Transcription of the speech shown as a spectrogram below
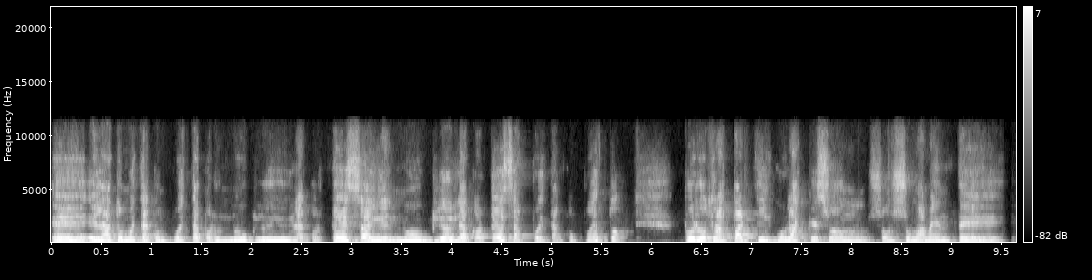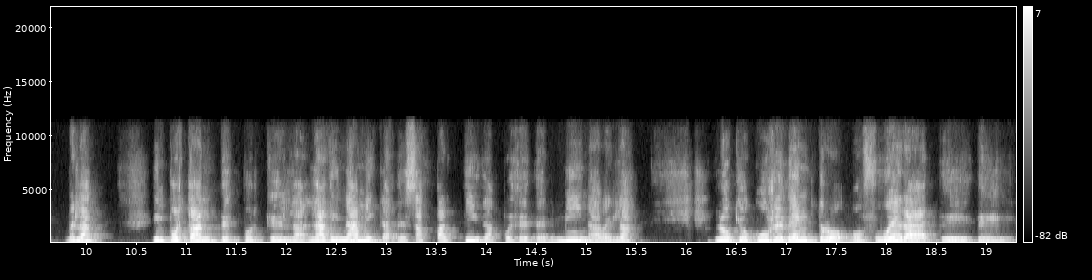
eh, el átomo está compuesta por un núcleo y una corteza, y el núcleo y la corteza pues están compuestos por otras partículas que son, son sumamente, ¿verdad? Importantes porque la, la dinámica de esas partidas pues determina, ¿verdad? lo que ocurre dentro o fuera de,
